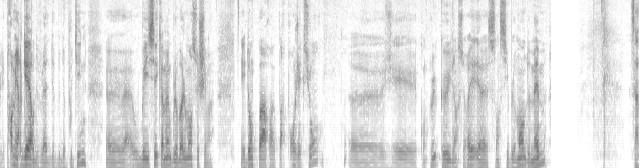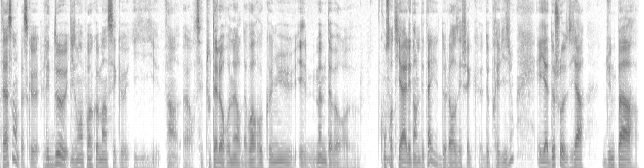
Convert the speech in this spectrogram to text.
les premières guerres de, Poutine, obéissait quand même globalement à ce schéma. Et donc par projection, j'ai conclu qu'il en serait sensiblement de même C'est intéressant parce que les deux, ils ont un point commun, c'est que, enfin, c'est tout à leur honneur d'avoir reconnu et même d'avoir euh, consenti à aller dans le détail de leurs échecs de prévision. Et il y a deux choses. Il y a d'une part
